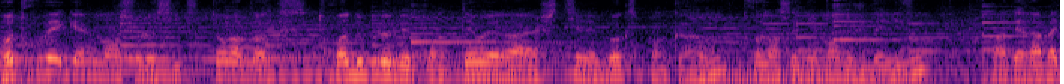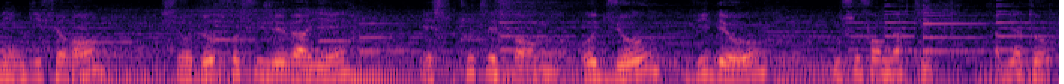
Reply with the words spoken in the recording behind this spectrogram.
Retrouvez également sur le site TorahBox www.torah-box.com d'autres enseignements de judaïsme par des rabbinim différents sur d'autres sujets variés et sous toutes les formes audio, vidéo ou sous forme d'articles. A bientôt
